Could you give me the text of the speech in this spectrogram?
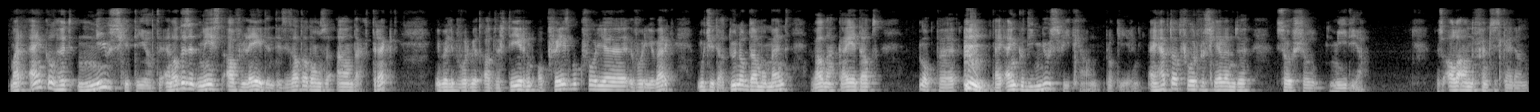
maar enkel het nieuwsgedeelte. En dat is het meest afleidend. Het is dat dat onze aandacht trekt. En wil je bijvoorbeeld adverteren op Facebook voor je, voor je werk, moet je dat doen op dat moment. Wel, dan kan je dat op uh, je enkel die newsfeed gaan blokkeren. En je hebt dat voor verschillende social media. Dus alle andere functies kan je dan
